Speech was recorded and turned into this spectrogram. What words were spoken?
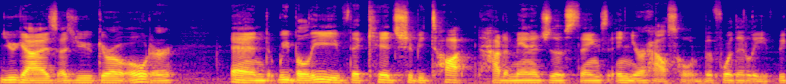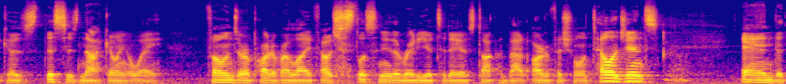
you guys as you grow older, and we believe that kids should be taught how to manage those things in your household before they leave because this is not going away. Phones are a part of our life. I was just listening to the radio today. I was talking about artificial intelligence and the,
